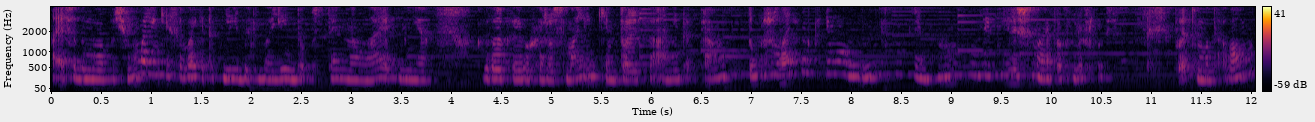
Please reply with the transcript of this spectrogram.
А я все думала, почему маленькие собаки так не любят мою Линду, постоянно лают на нее. Как только я выхожу с маленьким, только они так прям доброжелательно к нему, ну, блин, ну, не лишено это смысла. Поэтому, да, вам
